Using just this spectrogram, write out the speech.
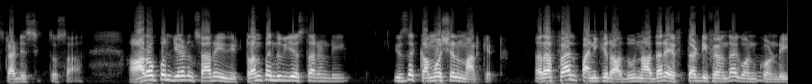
స్టాటిస్టిక్స్తో సహా. ఆరోపణలు చేయడం సరే ఇది ట్రంప్ ఎందుకు చేస్తారండి? Is the commercial market. Rafale పనికిరాదు నా ధర ఎఫ్ థర్టీ ఫైవ్ దాకా కొనుక్కోండి.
